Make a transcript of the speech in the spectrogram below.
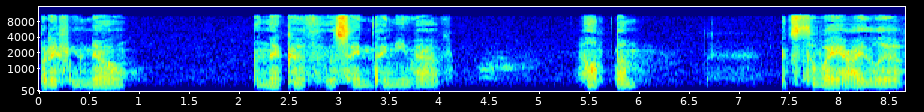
But if you know, and they go through the same thing you have, help them. It's the way I live.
